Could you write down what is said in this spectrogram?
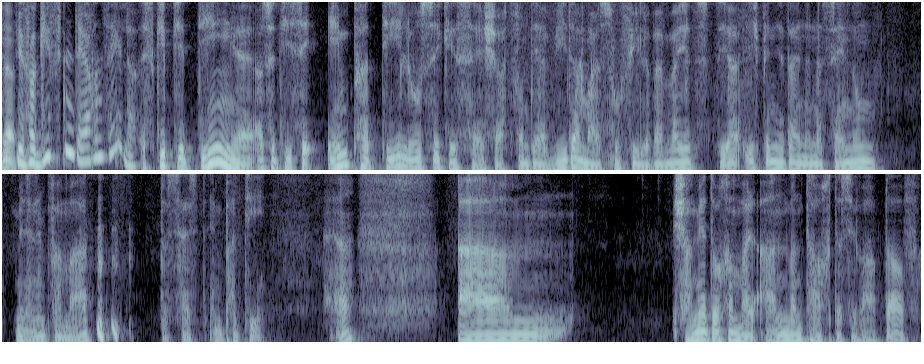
Ja. Wir vergiften deren Seele. Es gibt ja Dinge, also diese empathielose Gesellschaft, von der wieder mal so viele, weil wir jetzt, ja, ich bin ja da in einer Sendung mit einem Format, das heißt Empathie. Ja? Ähm, schau mir doch einmal an, wann taucht das überhaupt auf?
